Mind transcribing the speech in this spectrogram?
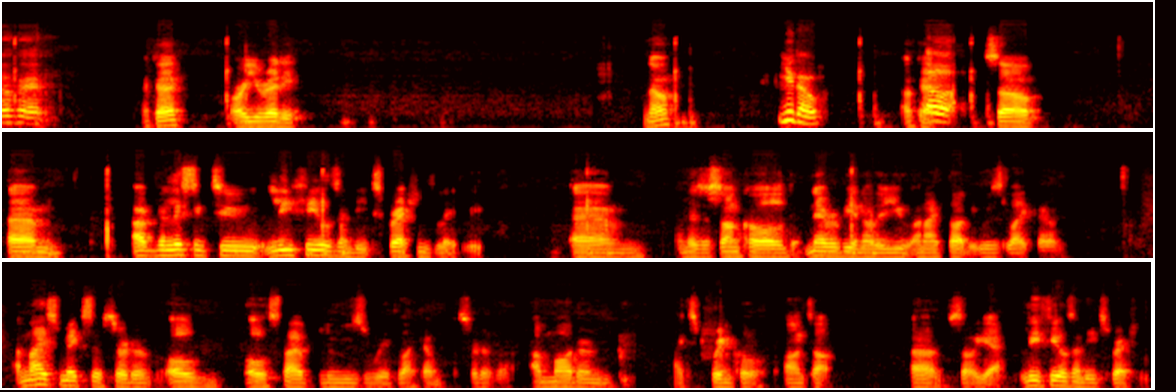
Go for it. Okay. Are you ready? No? You go. Okay. Oh, So, um, I've been listening to Lee Fields and the Expressions lately. Um, and there's a song called Never Be Another You. And I thought it was like a, a nice mix of sort of old, old style blues with like a sort of a, a modern like sprinkle on top. Uh, so yeah, Lee Fields and the Expressions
